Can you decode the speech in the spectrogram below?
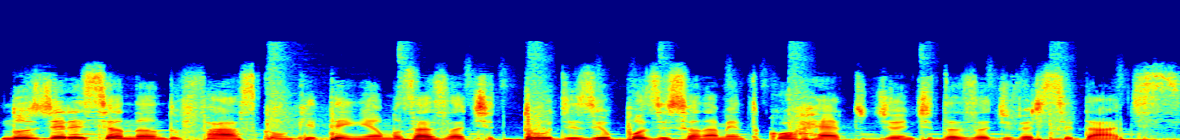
nos direcionando faz com que tenhamos as atitudes e o posicionamento correto diante das adversidades.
